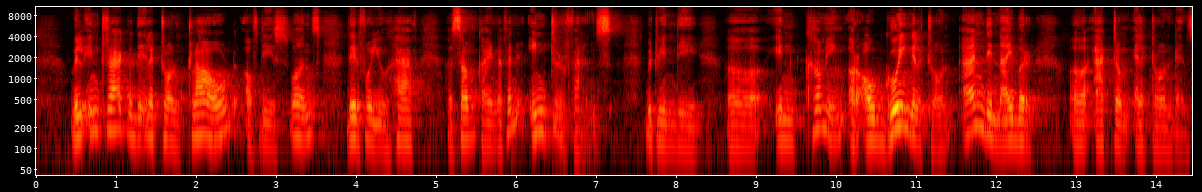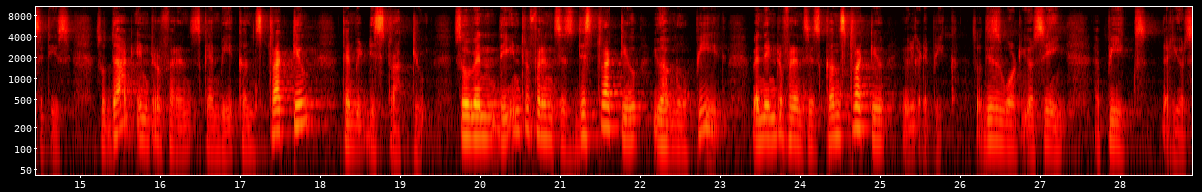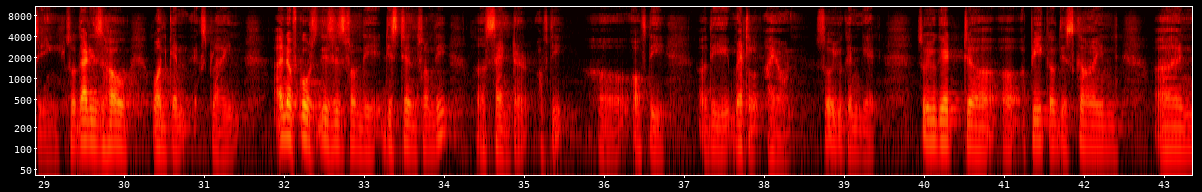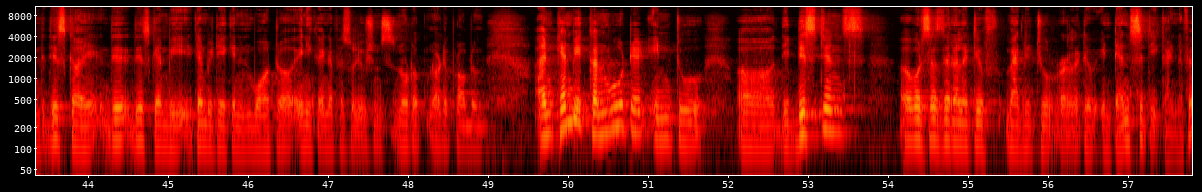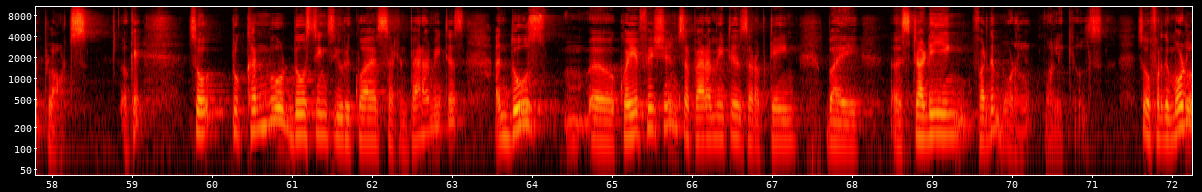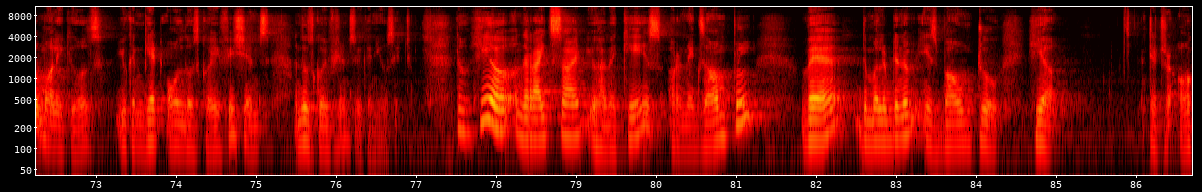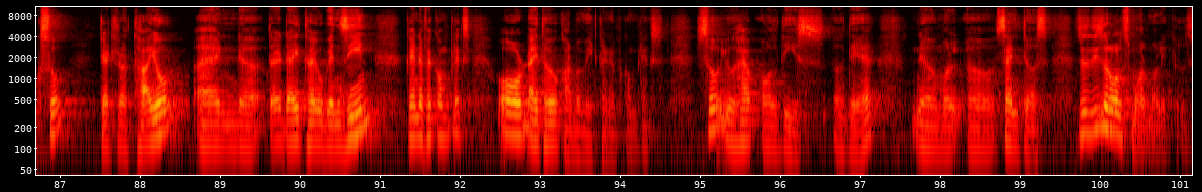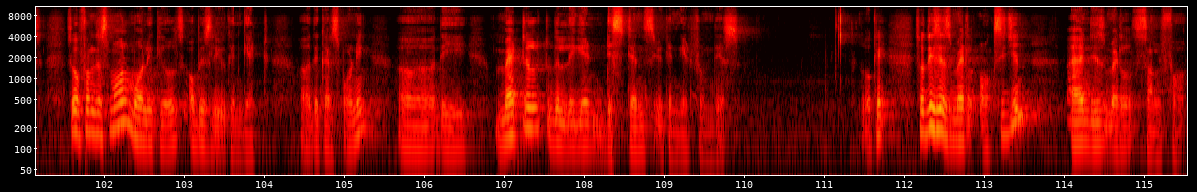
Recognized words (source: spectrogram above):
will interact with the electron cloud of these ones. Therefore, you have uh, some kind of an interference between the uh, incoming or outgoing electron and the neighbor uh, atom electron densities. So, that interference can be constructive, can be destructive. So, when the interference is destructive, you have no peak. When the interference is constructive, you will get a peak. So, this is what you are seeing uh, peaks that you are seeing. So, that is how one can explain and of course, this is from the distance from the uh, center of the uh, of the uh, the metal ion. So, you can get so you get uh, a peak of this kind and this kind this can be can be taken in water any kind of a solutions not a, not a problem. And can be converted into uh, the distance uh, versus the relative magnitude relative intensity kind of a plots okay? So to convert those things you require certain parameters and those mm, uh, coefficients or parameters are obtained by uh, studying for the model molecules so for the model molecules you can get all those coefficients and those coefficients you can use it now here on the right side you have a case or an example where the molybdenum is bound to here tetraoxo, tetrathio and uh, dithiobenzene kind of a complex or dithiocarbamate kind of complex. So, you have all these uh, there uh, uh, centers. So, these are all small molecules. So, from the small molecules obviously you can get uh, the corresponding uh, the metal to the ligand distance you can get from this. Okay. So, this is metal oxygen and this is metal sulfur.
